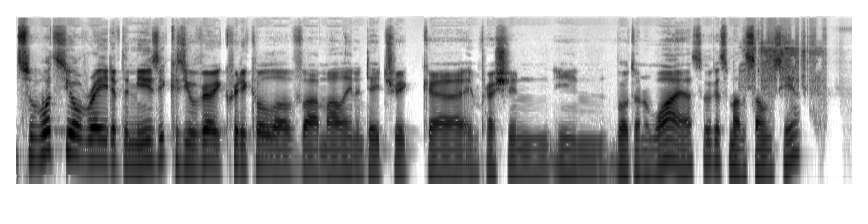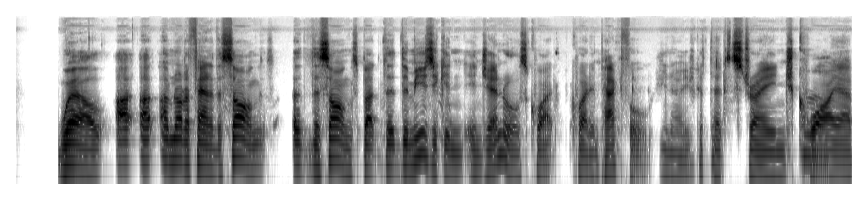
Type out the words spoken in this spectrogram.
So, what's your read of the music? Because you were very critical of uh, Marlene Dietrich uh, impression in World on a Wire. So, we've got some other songs here. Well, I, I, I'm not a fan of the songs, uh, the songs, but the, the music in, in general is quite quite impactful. You know, you've got that strange choir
